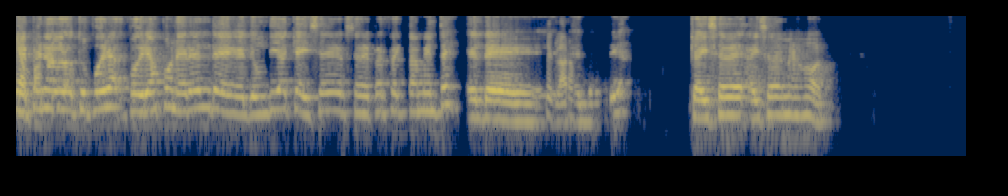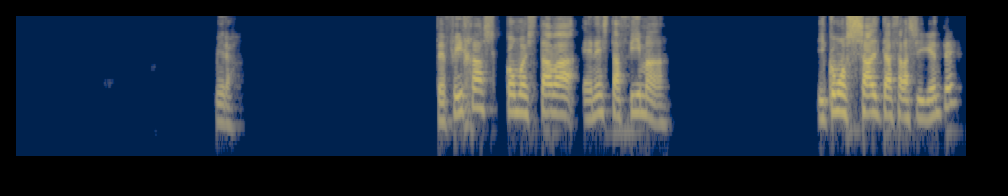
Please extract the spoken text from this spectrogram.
qué pena, pero tú podrías, podrías poner el de, el de, un día que ahí se, se ve perfectamente, el de, sí, claro. el de un día, que ahí se ve, ahí se ve mejor. Mira. ¿Te fijas cómo estaba en esta cima y cómo salta hasta la siguiente?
